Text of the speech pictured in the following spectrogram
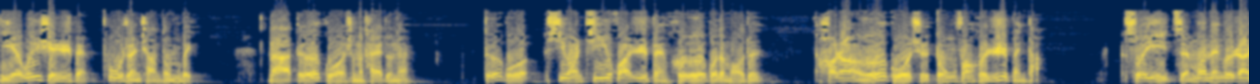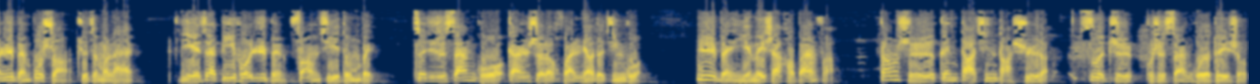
也威胁日本不准抢东北。那德国什么态度呢？德国希望激化日本和俄国的矛盾，好让俄国去东方和日本打。所以，怎么能够让日本不爽，就怎么来。也在逼迫日本放弃东北，这就是三国干涉了还辽的经过。日本也没啥好办法，当时跟大清打虚了，自知不是三国的对手，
